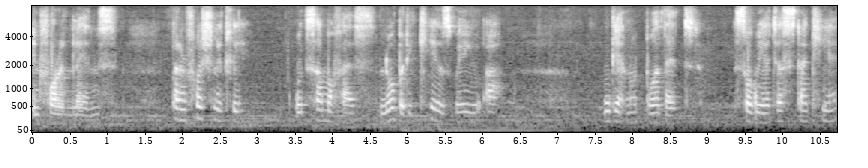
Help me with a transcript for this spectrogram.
in foreign lands. But unfortunately, with some of us, nobody cares where you are. They are not bothered. So we are just stuck here,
